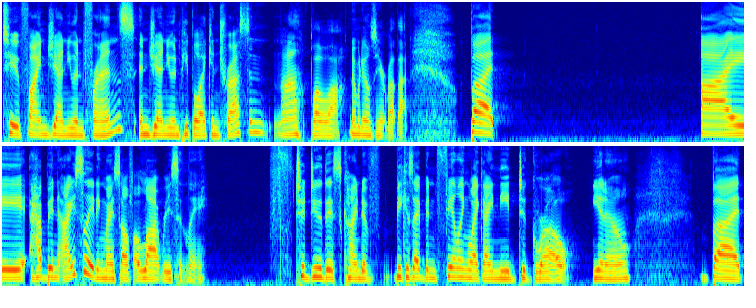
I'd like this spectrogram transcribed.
to find genuine friends and genuine people I can trust and uh, blah, blah, blah. Nobody wants to hear about that. But I have been isolating myself a lot recently to do this kind of because I've been feeling like I need to grow you know? But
